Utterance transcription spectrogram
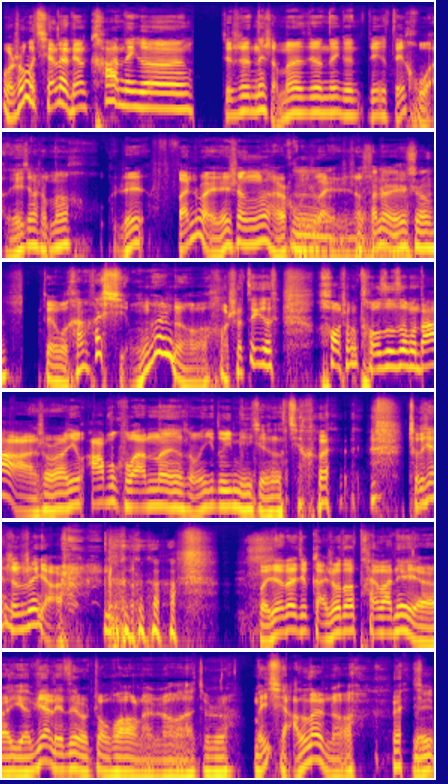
我说我前两天看那个就是那什么，就那个那个贼火的叫什么人反转人生啊，还是回转人生？嗯反转人生，对我看还行啊，你知道吧？我说这个号称投资这么大，是吧？又阿布宽呢，又什么一堆明星，结果呈现成这样。我现在就感受到台湾电影也面临这种状况了，你知道吧？就是没钱了，你知道吧？没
